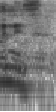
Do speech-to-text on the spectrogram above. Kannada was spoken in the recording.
ಬನ್ನಿ ಸರ್.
